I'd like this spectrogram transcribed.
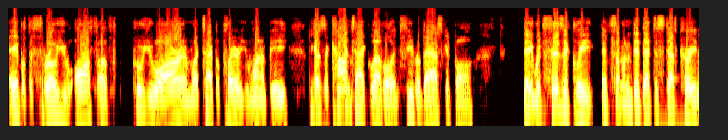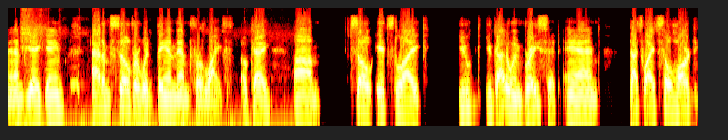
able to throw you off of who you are and what type of player you want to be. Because the contact level in FIBA basketball they would physically if someone did that to Steph Curry in an NBA game Adam Silver would ban them for life okay? Um, so it's like you you got to embrace it. And that's why it's so hard to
